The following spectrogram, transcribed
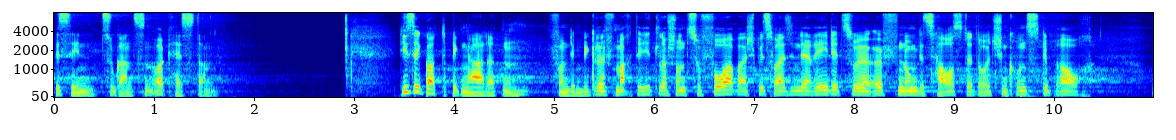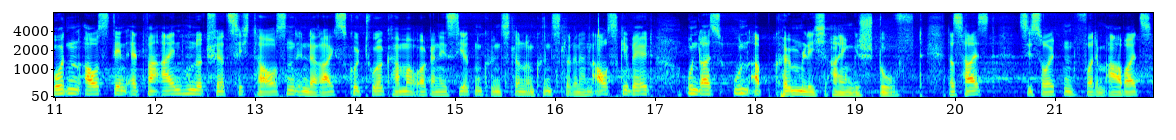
bis hin zu ganzen Orchestern. Diese Gottbegnadeten, von dem Begriff machte Hitler schon zuvor, beispielsweise in der Rede zur Eröffnung des Haus der deutschen Kunst Gebrauch, wurden aus den etwa 140.000 in der Reichskulturkammer organisierten Künstlern und Künstlerinnen ausgewählt und als unabkömmlich eingestuft. Das heißt, sie sollten vor dem Arbeits-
